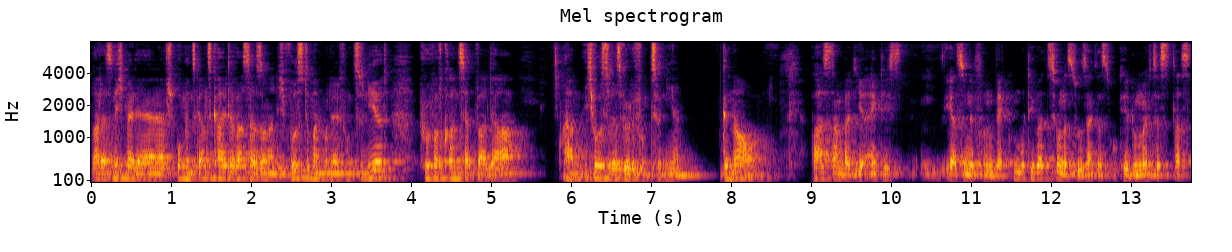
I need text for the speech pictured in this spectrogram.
war das nicht mehr der Sprung ins ganz kalte Wasser, sondern ich wusste, mein Modell funktioniert, Proof of Concept war da, ähm, ich wusste, das würde funktionieren. Genau. War es dann bei dir eigentlich eher so eine von weg Motivation, dass du sagtest, okay, du möchtest das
